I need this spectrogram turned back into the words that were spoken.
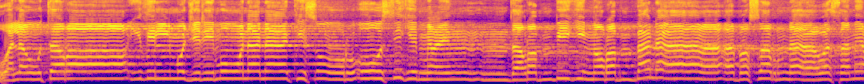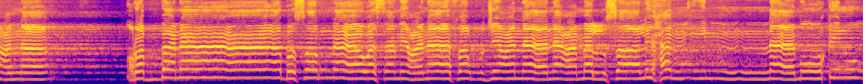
ولو ترى إذ المجرمون ناكسوا رؤوسهم عند ربهم ربنا أبصرنا وسمعنا ربنا أبصرنا وسمعنا فارجعنا نعمل صالحا إنا موقنون.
